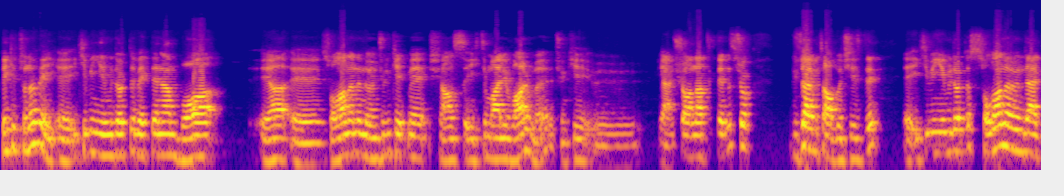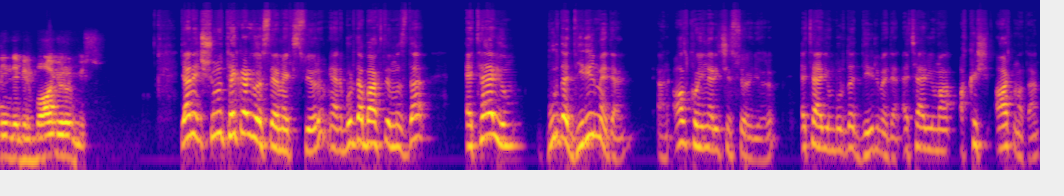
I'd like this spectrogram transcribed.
Peki Tuna Bey, 2024'te beklenen boğa ya e, Solana'nın öncülük etme şansı ihtimali var mı? Çünkü e, yani şu anlattıklarınız çok güzel bir tablo çizdi. 2024'te Solana önderliğinde bir boğa görür müyüz? Yani şunu tekrar göstermek istiyorum. Yani burada baktığımızda Ethereum burada dirilmeden yani altcoin'ler için söylüyorum. Ethereum burada dirilmeden, Ethereum'a akış artmadan,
